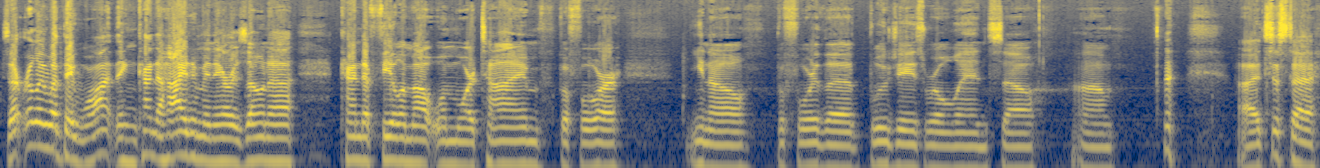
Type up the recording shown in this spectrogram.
is that really what they want? They can kind of hide him in Arizona, kind of feel him out one more time before, you know, before the Blue Jays roll in. So um, uh, it's just a.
